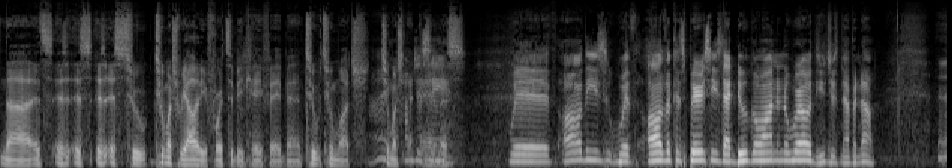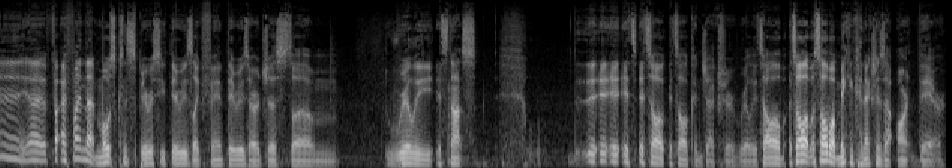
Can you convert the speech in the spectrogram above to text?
nah, it's it's, it's it's too too much reality for it to be kayfabe, man. Too too much, too much I'm just animus. With all these, with all the conspiracies that do go on in the world. You just never know. Eh, yeah, I find that most conspiracy theories, like fan theories, are just um, really. It's not. It, it, it's it's all it's all conjecture, really. It's all it's all it's all about making connections that aren't there.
